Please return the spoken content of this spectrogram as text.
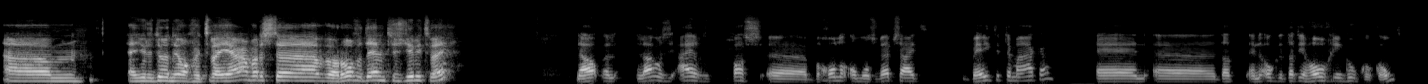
Um, en jullie doen het nu ongeveer twee jaar. Wat is de rolverdeling tussen jullie twee? Nou, Laurens is eigenlijk pas uh, begonnen om onze website beter te maken. En, uh, dat, en ook dat hij hoger in Google komt.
